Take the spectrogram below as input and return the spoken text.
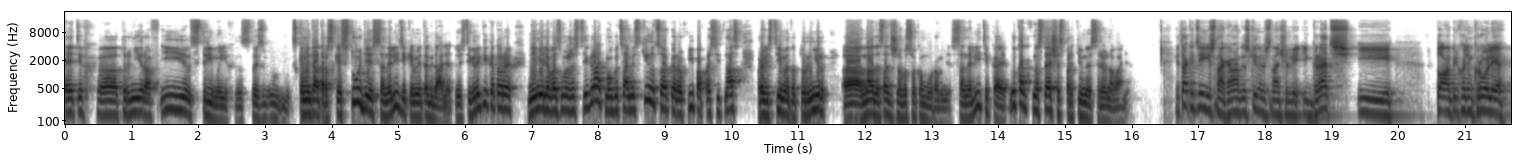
этих э, турниров и стримы их, то есть с комментаторской студией, с аналитиками и так далее. То есть игроки, которые не имели возможности играть, могут сами скинуться, во-первых, и попросить нас провести им этот турнир э, на достаточно высоком уровне, с аналитикой, ну, как настоящее спортивное соревнование. Итак, идея ясна. Команды скинулись, начали играть, и Плавно переходим к роли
